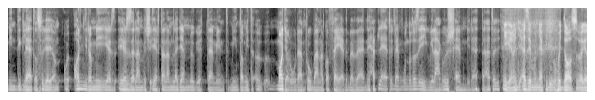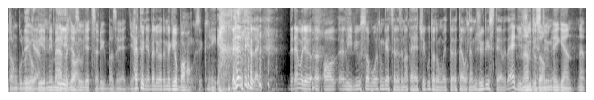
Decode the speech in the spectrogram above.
mindig lehet az, hogy egy, annyira mély érz, érzelem és értelem legyen mögötte, mint, mint amit magyar órán próbálnak a fejedbe verni. Hát lehet, hogy nem gondolod az égvilágon semmire. Tehát, hogy Igen, hogy ezért mondják, hogy, hogy dalszöveget angolul Igen, jobb írni, mert hogy az úgy egyszerűbb az egy. hát könnyebb előadni, meg jobban hangzik. Igen. De tényleg. De nem, hogy a, a livius voltunk egyszer ezen a tehetségkutatón, vagy te, te ott nem zsűriztél? De együtt nem zsűriztünk. tudom, igen. Nem,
